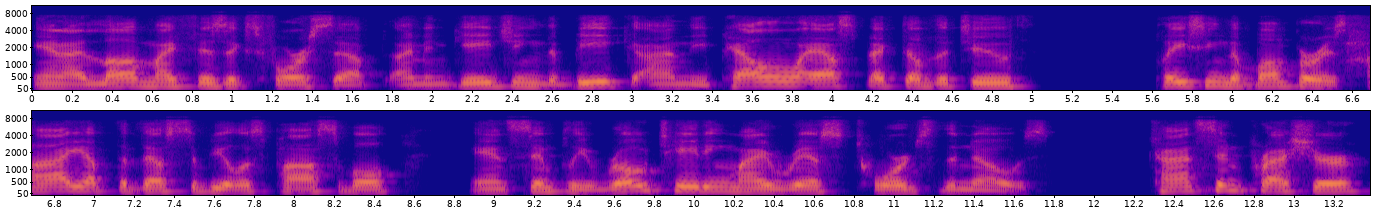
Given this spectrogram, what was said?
And I love my physics forceps. I'm engaging the beak on the palatal aspect of the tooth, placing the bumper as high up the vestibule as possible, and simply rotating my wrist towards the nose. Constant pressure.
